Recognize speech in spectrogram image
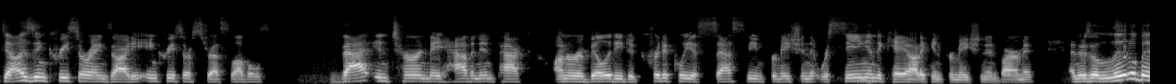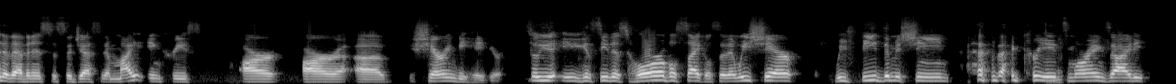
does increase our anxiety, increase our stress levels. That in turn may have an impact on our ability to critically assess the information that we're seeing hmm. in the chaotic information environment. And there's a little bit of evidence to suggest that it might increase our our uh, sharing behavior. So you, you can see this horrible cycle. So then we share we feed the machine that creates mm-hmm. more anxiety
